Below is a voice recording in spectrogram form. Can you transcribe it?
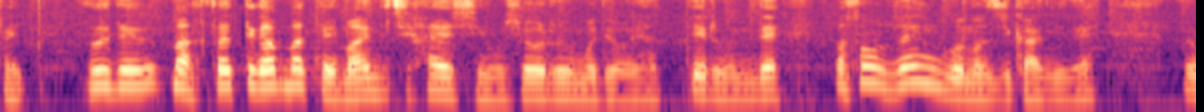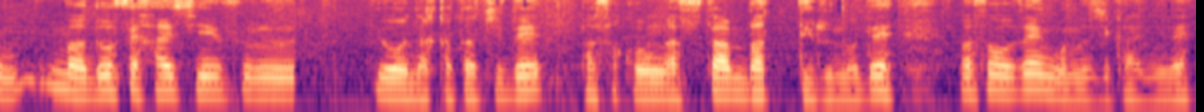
はい、それでまあそうやって頑張って毎日配信をショールームではやってるんで、まあ、その前後の時間にね、まあ、どうせ配信するような形でパソコンがスタンバってるので、まあ、その前後の時間にね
